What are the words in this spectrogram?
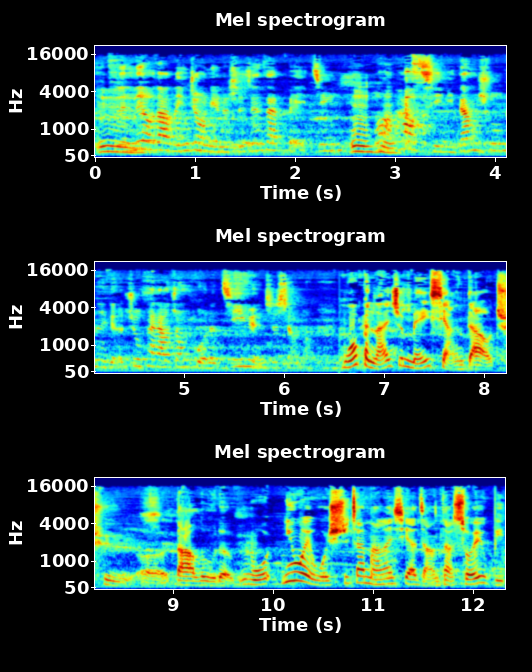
嗯，零六到零九年的时间在北京，嗯，我很好奇你当初那个驻派到中国的机缘是什么？我本来是没想到去呃大陆的，我因为我是在马来西亚长大，所以比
